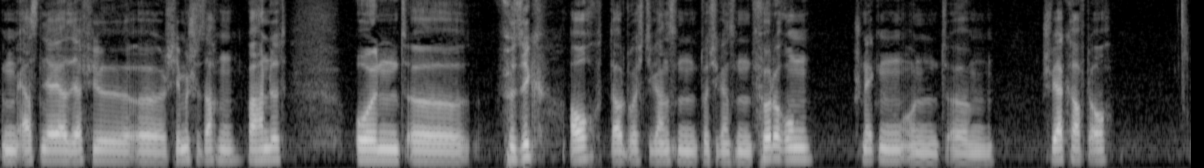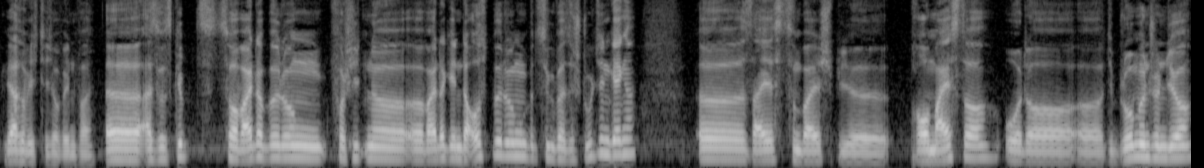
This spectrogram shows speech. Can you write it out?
im ersten Jahr ja sehr viel äh, chemische Sachen behandelt. Und äh, Physik auch, dadurch die ganzen, durch die ganzen Förderungen, Schnecken und ähm, Schwerkraft auch. Wäre wichtig auf jeden Fall. Äh, also es gibt zur Weiterbildung verschiedene äh, weitergehende Ausbildungen bzw. Studiengänge, äh, sei es zum Beispiel Braumeister oder äh, Diplomingenieur.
